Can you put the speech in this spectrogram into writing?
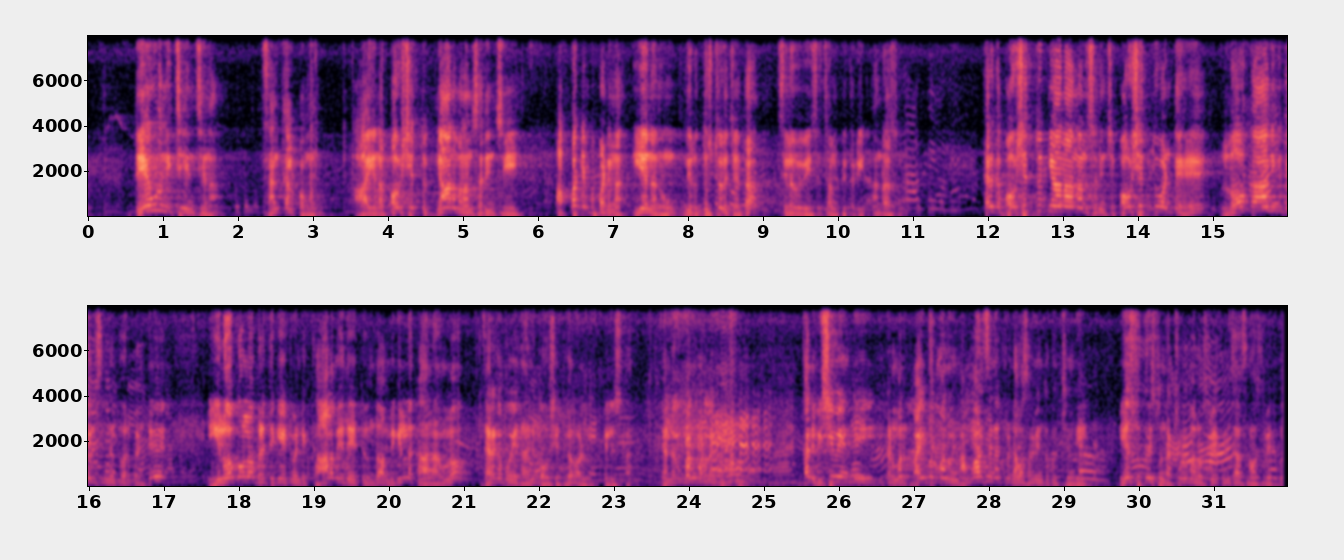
దేవుడు నిశ్చయించిన సంకల్పమును ఆయన భవిష్యత్తు జ్ఞానమును అనుసరించి అప్పగింపబడిన ఈయనను మీరు దుష్టుల చేత సిలువ వేసి చంపితరి అని రాసున్నారు. కనుక భవిష్యత్తు జ్ఞానాన్ని అనుసరించి భవిష్యత్తు అంటే లోకానికి తెలిసినంతవరకు అంటే ఈ లోకంలో బ్రతికేటువంటి కాలం ఏదైతే ఉందో ఆ మిగిలిన కాలంలో జరగబోయేదాన్ని భవిష్యత్తుగా వాళ్ళు పిలుస్తారు. జనరల్ మనం కూడా కానీ విషయం ఏంటి? ఇక్కడ మనకు బైబుల్ మనం నమ్మాల్సినటువంటి అవసరం ఎందుకు వచ్చింది? యేసుక్రీస్తు రక్షణ మనం స్వీకరించాల్సిన అవసరం ఎందుకు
